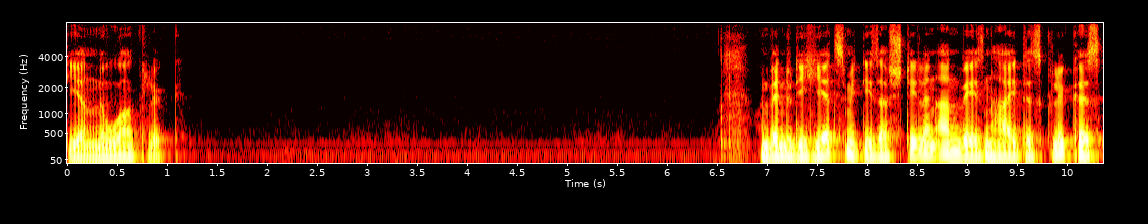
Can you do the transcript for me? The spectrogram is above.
dir nur Glück. Und wenn du dich jetzt mit dieser stillen Anwesenheit des Glückes,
